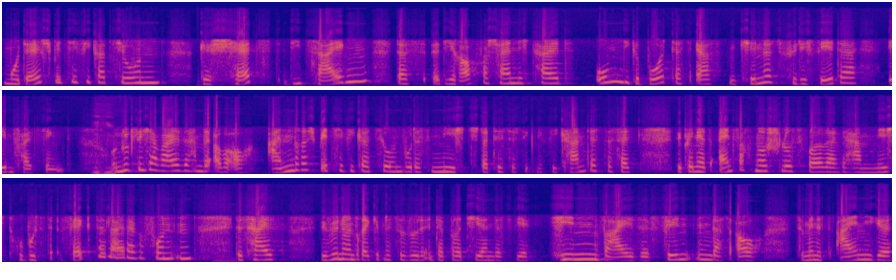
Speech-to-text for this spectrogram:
Modellspezifikationen geschätzt, die zeigen, dass äh, die Rauchwahrscheinlichkeit um die Geburt des ersten Kindes für die Väter ebenfalls sinkt. Mhm. Und glücklicherweise haben wir aber auch andere Spezifikationen, wo das nicht statistisch signifikant ist. Das heißt, wir können jetzt einfach nur Schlussfolgern, wir haben nicht robuste Effekte leider gefunden. Mhm. Das heißt, wir würden unsere Ergebnisse so interpretieren, dass wir Hinweise finden, dass auch zumindest einige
